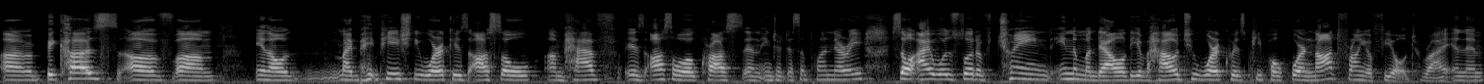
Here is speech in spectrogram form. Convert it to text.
uh, because of um, you know my PhD work is also um, have is also across and interdisciplinary. So I was sort of trained in the modality of how to work with people who are not from your field, right? And then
